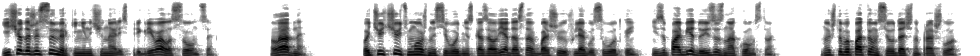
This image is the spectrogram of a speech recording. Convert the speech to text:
Еще даже сумерки не начинались, пригревало солнце. Ладно, по чуть-чуть можно сегодня, сказал я, достав большую флягу с водкой. И за победу, и за знакомство. Ну и чтобы потом все удачно прошло.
